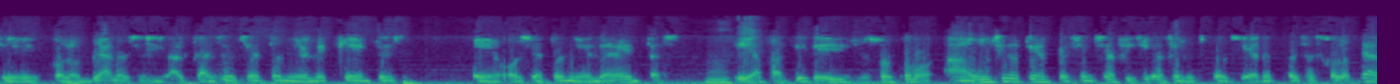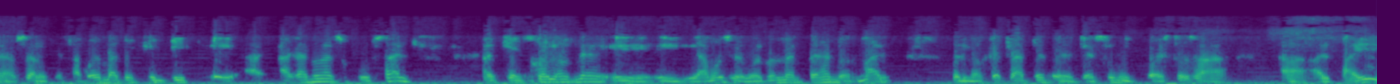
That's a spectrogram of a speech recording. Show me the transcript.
eh, colombianas y alcancen cierto nivel de clientes eh, o cierto nivel de ventas. Y a partir de ahí son como, aún si no tienen presencia física, se les considera empresas colombianas. O sea, lo que estamos demandando es que eh, hagan una sucursal aquí en Colombia y, digamos, se vuelvan una empresa normal, pero no que traten de meterse impuestos a, al país.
